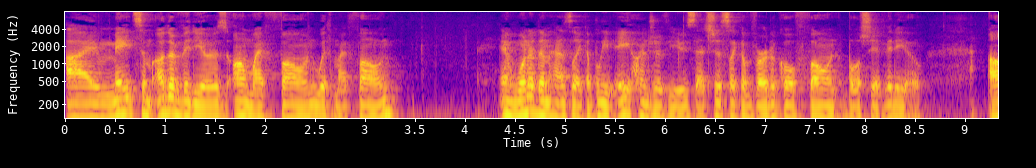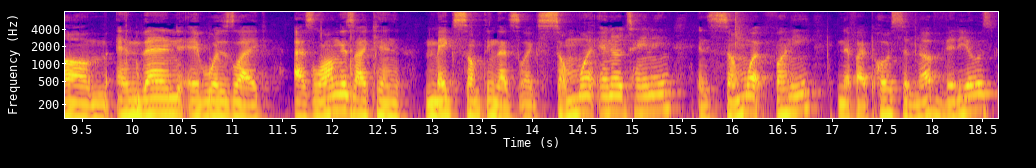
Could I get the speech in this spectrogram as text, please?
I made some other videos on my phone with my phone. And one of them has like I believe 800 views. That's just like a vertical phone bullshit video. Um, and then it was like, as long as I can make something that's like somewhat entertaining and somewhat funny, and if I post enough videos,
